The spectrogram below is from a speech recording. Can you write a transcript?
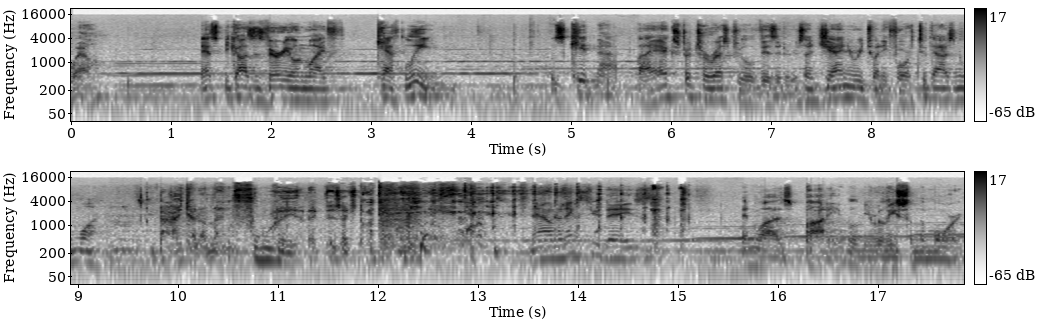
Well, that's because his very own wife, Kathleen, was kidnapped by extraterrestrial visitors on January 24th, 2001. Now, in the next few days, Benoit's body will be released from the morgue.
